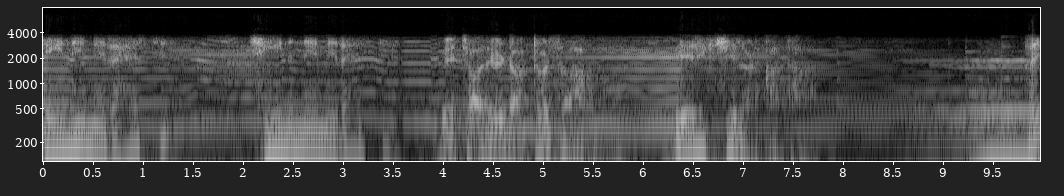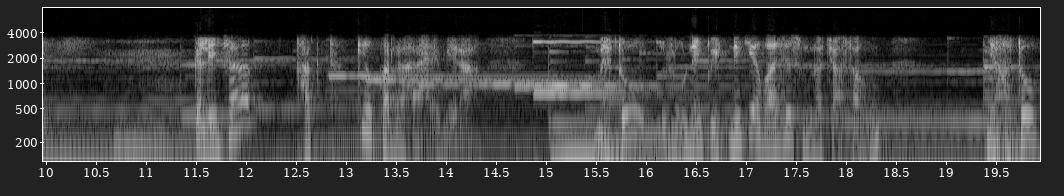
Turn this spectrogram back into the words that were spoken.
देने में रहस्य छीनने में रहस्य। बेचारे डॉक्टर साहब एक ही लड़का था। है? कलेजा थक थक क्यों कर रहा है मेरा? मैं तो रोने पीटने की आवाज़ें सुनना चाहता हूँ। यहाँ तो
